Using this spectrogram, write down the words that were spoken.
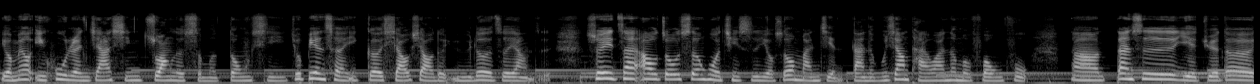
有没有一户人家新装了什么东西，就变成一个小小的娱乐这样子。所以在澳洲生活其实有时候蛮简单的，不像台湾那么丰富。那但是也觉得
